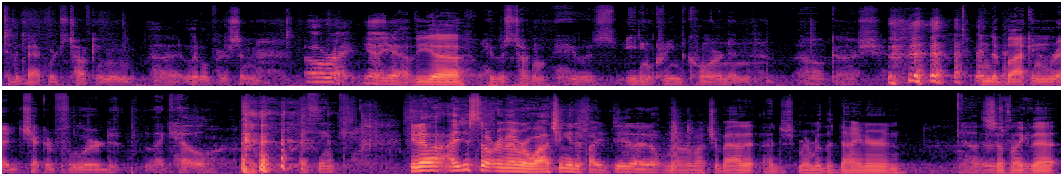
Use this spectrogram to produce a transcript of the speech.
to the backwards talking uh, little person Oh right. Yeah, yeah. The uh, who was talking. He was eating creamed corn and oh gosh, in the black and red checkered floored like hell. I think. You know, I just don't remember watching it. If I did, I don't remember much about it. I just remember the diner and No, stuff like that.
